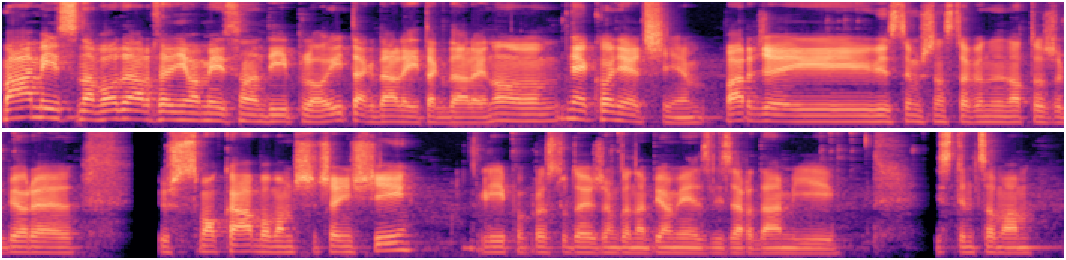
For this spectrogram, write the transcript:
Mam miejsce na wodę, ale wtedy nie ma miejsca na diplo i tak dalej, i tak dalej. No niekoniecznie. Bardziej jestem już nastawiony na to, że biorę już smoka, bo mam trzy części i po prostu dojeżdżam go na biomie z lizardami i z tym co mam.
